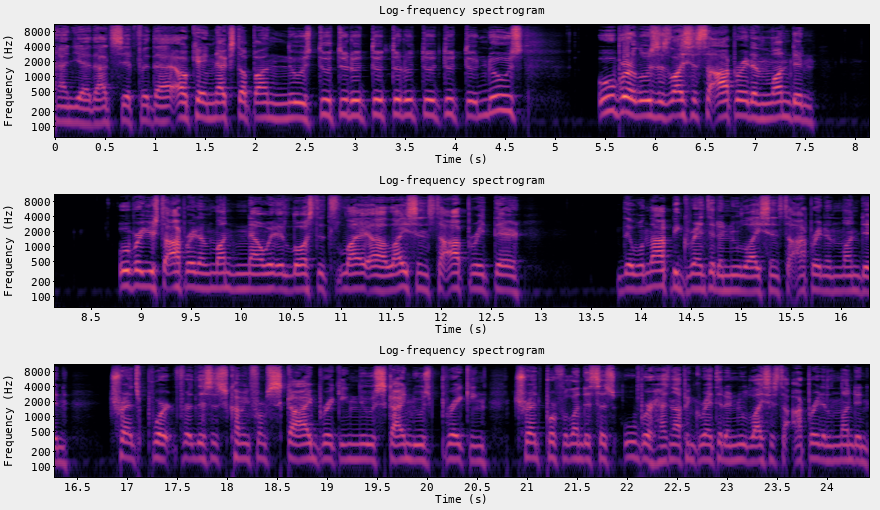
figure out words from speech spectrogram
And yeah, that's it for that. Okay, next up on news. Do, do, do, do, do, do, do, do, news. Uber loses license to operate in London. Uber used to operate in London. Now it lost its li- uh, license to operate there. They will not be granted a new license to operate in London. Transport for this is coming from Sky breaking news. Sky News breaking. Transport for London says Uber has not been granted a new license to operate in London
